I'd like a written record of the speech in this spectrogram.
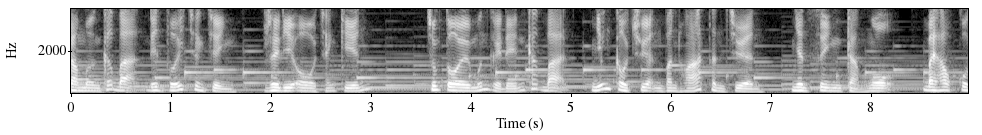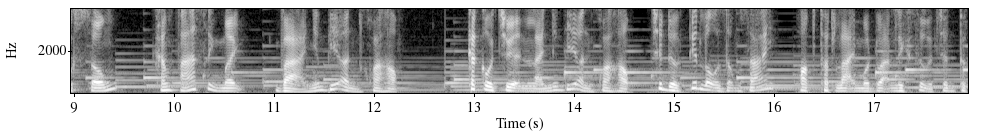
Chào mừng các bạn đến với chương trình Radio Tránh Kiến. Chúng tôi muốn gửi đến các bạn những câu chuyện văn hóa thần truyền, nhân sinh cảm ngộ, bài học cuộc sống, khám phá sinh mệnh và những bí ẩn khoa học. Các câu chuyện là những bí ẩn khoa học chưa được tiết lộ rộng rãi hoặc thuật lại một đoạn lịch sử chân thực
